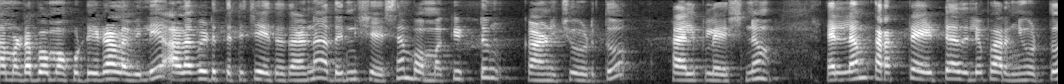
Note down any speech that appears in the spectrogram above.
നമ്മുടെ ബൊമ്മക്കുട്ടിയുടെ അളവിൽ അളവെടുത്തിട്ട് ചെയ്തതാണ്. അതിനുശേഷം ബൊമ്മക്ക് ഇട്ടും കാണിച്ചു കൊടുത്തു കാൽക്കുലേഷനും എല്ലാം കറക്റ്റായിട്ട് അതിൽ പറഞ്ഞു കൊടുത്തു.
